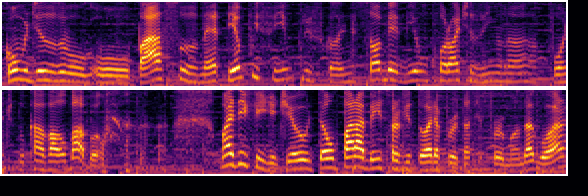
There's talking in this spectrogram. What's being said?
Como diz o, o Passos, né? Tempos simples, quando a gente só bebia um corotezinho na fonte do cavalo babão. Mas enfim, gente, eu então parabéns pra Vitória por estar tá se formando agora.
